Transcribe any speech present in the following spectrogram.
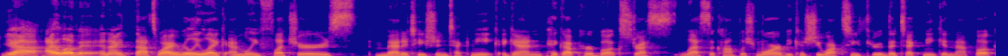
Yeah, I love it. And I that's why I really like Emily Fletcher's meditation technique. Again, pick up her book Stress Less Accomplish More because she walks you through the technique in that book.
